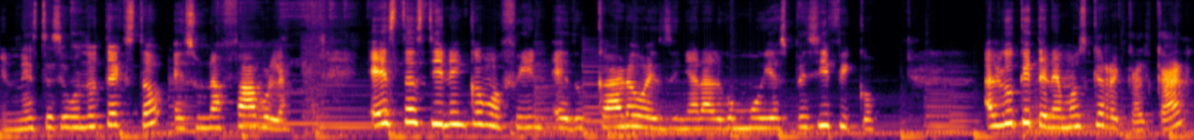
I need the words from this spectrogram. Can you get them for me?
en este segundo texto, es una fábula. Estas tienen como fin educar o enseñar algo muy específico. Algo que tenemos que recalcar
